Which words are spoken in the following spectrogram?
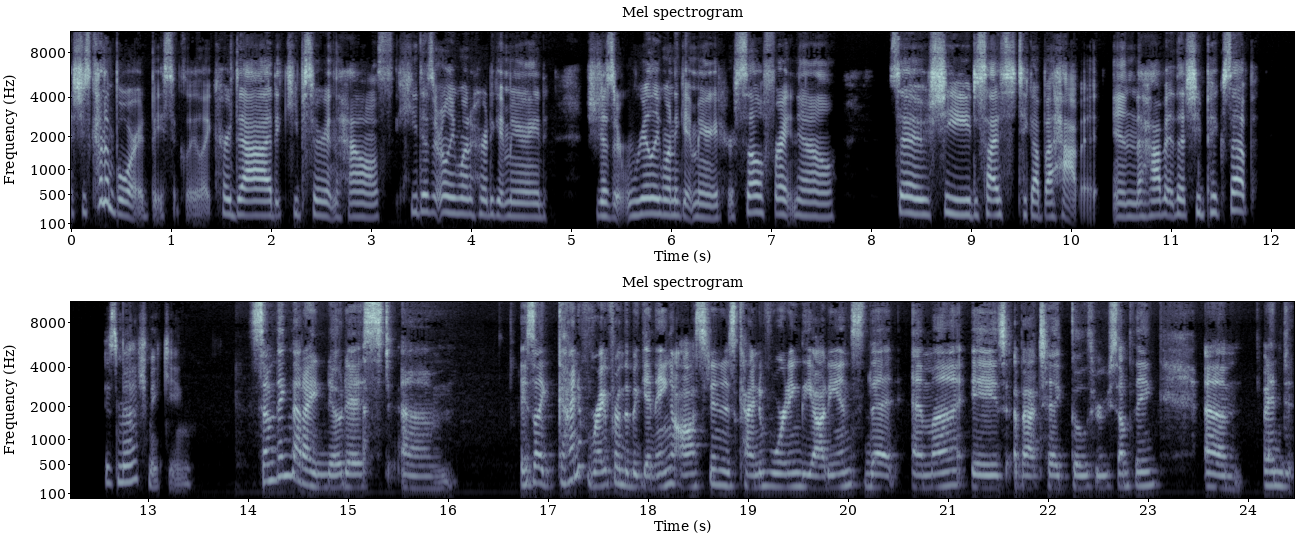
she's kind of bored basically. Like her dad keeps her in the house. He doesn't really want her to get married. She doesn't really want to get married herself right now. So she decides to take up a habit. And the habit that she picks up is matchmaking. Something that I noticed um, is like kind of right from the beginning, Austen is kind of warning the audience that Emma is about to go through something. Um, and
